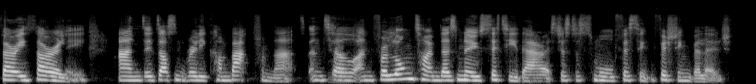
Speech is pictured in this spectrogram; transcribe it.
very thoroughly, and it doesn't really come back from that until. Right. And for a long time, there's no city there. It's just a small fishing fishing village,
